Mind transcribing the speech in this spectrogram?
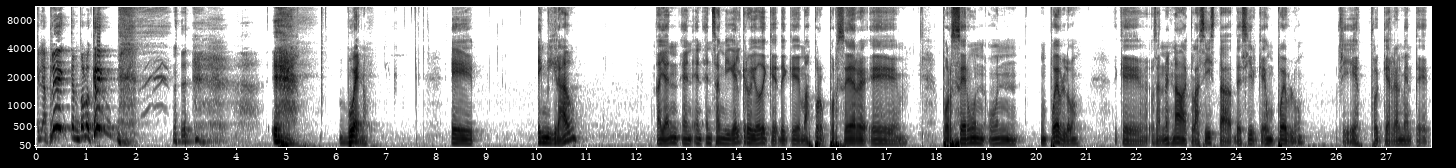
Que le aplican, no lo creen. Eh, bueno, eh, en mi grado, allá en, San Miguel, creo yo, de que, de que más por, ser, eh, por ser un, un un pueblo, que, o sea, no es nada clasista decir que es un pueblo, sí, es porque realmente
